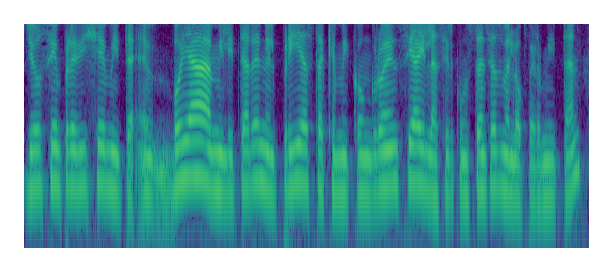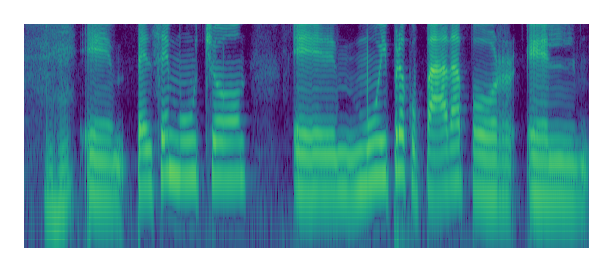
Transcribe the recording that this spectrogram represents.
Yo siempre dije, eh, voy a militar en el PRI hasta que mi congruencia y las circunstancias me lo permitan. Eh, pensé mucho, eh, muy preocupada por el,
